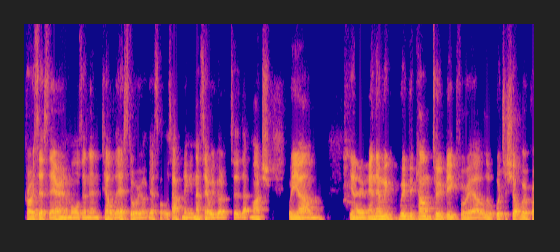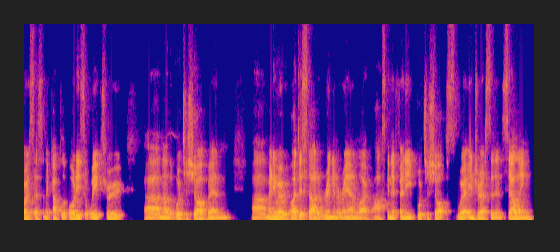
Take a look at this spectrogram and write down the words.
process their animals and then tell their story, I guess, what was happening. And that's how we got up to that much. We, um, you know, and then we we've become too big for our little butcher shop. We're processing a couple of bodies a week through uh, another butcher shop, and um, anyway, I just started ringing around, like asking if any butcher shops were interested in selling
